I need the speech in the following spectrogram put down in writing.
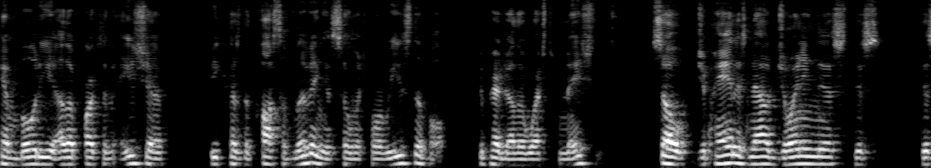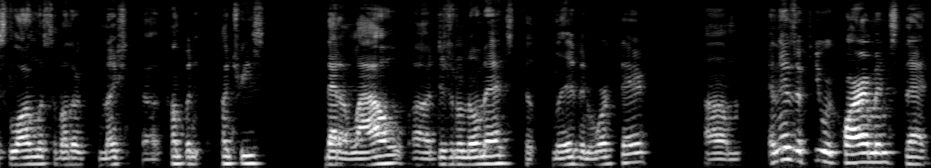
Cambodia, other parts of Asia, because the cost of living is so much more reasonable compared to other Western nations. So Japan is now joining this this this long list of other nation, uh, company countries that allow uh, digital nomads to live and work there. Um, and there's a few requirements that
